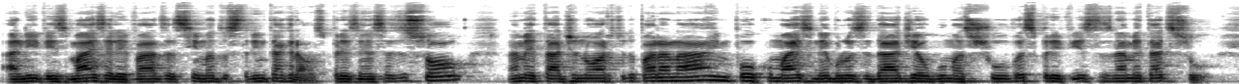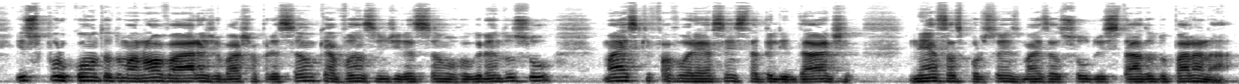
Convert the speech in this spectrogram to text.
a níveis mais elevados acima dos 30 graus. Presença de sol na metade norte do Paraná e um pouco mais de nebulosidade e algumas chuvas previstas na metade sul. Isso por conta de uma nova área de baixa pressão que avança em direção ao Rio Grande do Sul, mas que favorece a instabilidade nessas porções mais ao sul do estado do Paraná.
